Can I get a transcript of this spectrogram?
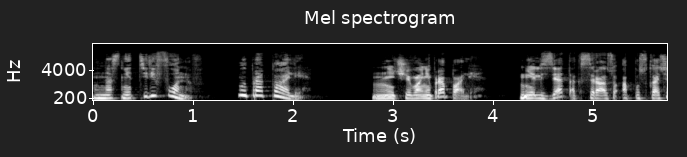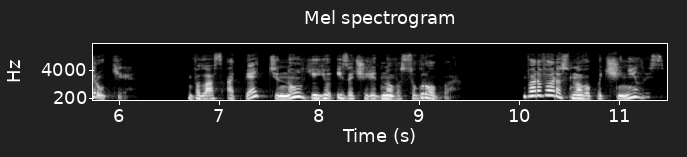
У нас нет телефонов. Мы пропали». «Ничего не пропали. Нельзя так сразу опускать руки». Влас опять тянул ее из очередного сугроба. Варвара снова подчинилась,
